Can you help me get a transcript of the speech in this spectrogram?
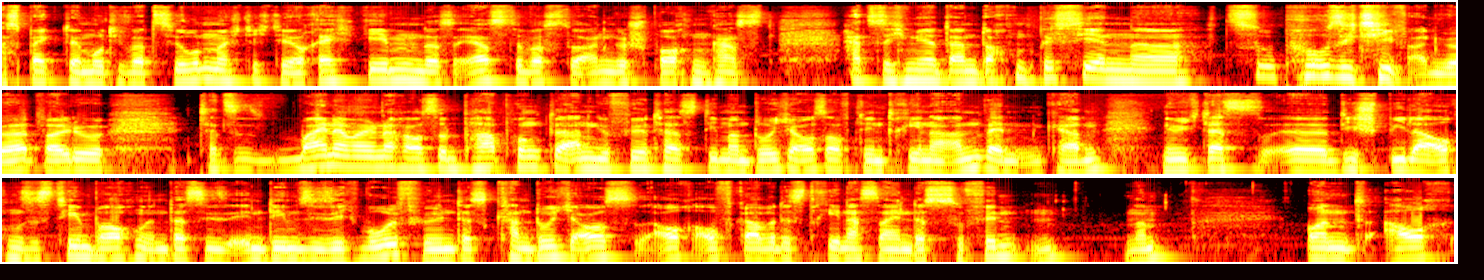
Aspekt der Motivation möchte ich dir auch recht geben. Das erste, was du angesprochen hast, hat sich mir dann doch ein bisschen äh, zu positiv angehört, weil du meiner Meinung nach auch so ein paar Punkte angeführt hast, die man durchaus auf den Trainer anwenden kann. Nämlich, dass äh, die Spieler auch ein System brauchen, in, das sie, in dem sie sich wohlfühlen. Das kann durchaus auch Aufgabe des Trainers sein, das zu finden. Ne? Und auch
